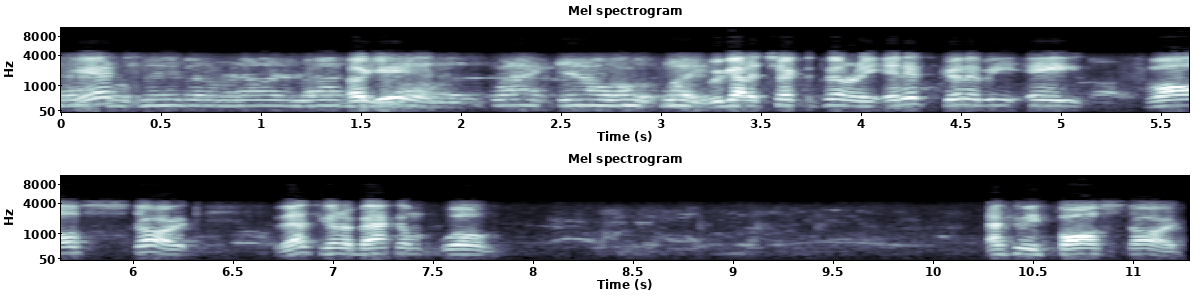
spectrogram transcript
yet. Tackle made by number nine, Rodney Again. Wallace. Flag down on the play. We got to check the penalty, and it's going to be a false start. That's going to back them. Well, that's going to be false start.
